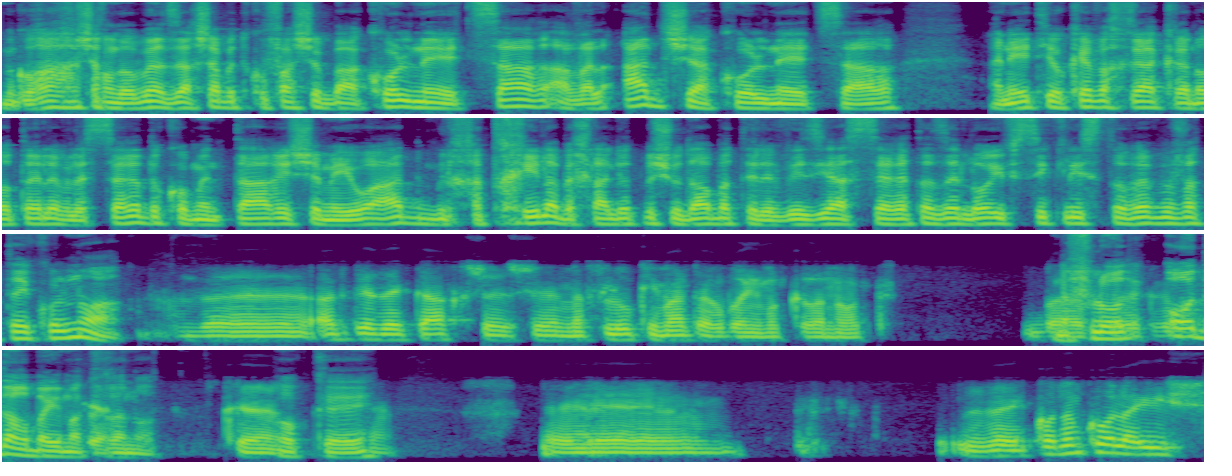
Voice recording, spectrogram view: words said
מגוחך שאנחנו מדברים על זה עכשיו בתקופה שבה הכל נעצר, אבל עד שהכל נעצר, אני הייתי עוקב אחרי הקרנות האלה, ולסרט דוקומנטרי שמיועד מלכתחילה בכלל להיות משודר בטלוויזיה, הסרט הזה לא הפסיק להסתובב בבתי קולנוע. ועד כדי כך ש, שנפלו כמעט 40 הקרנות. נפלו עוד, עוד 40 כן. הקרנות. כן. אוקיי. כן. זה קודם כל האיש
